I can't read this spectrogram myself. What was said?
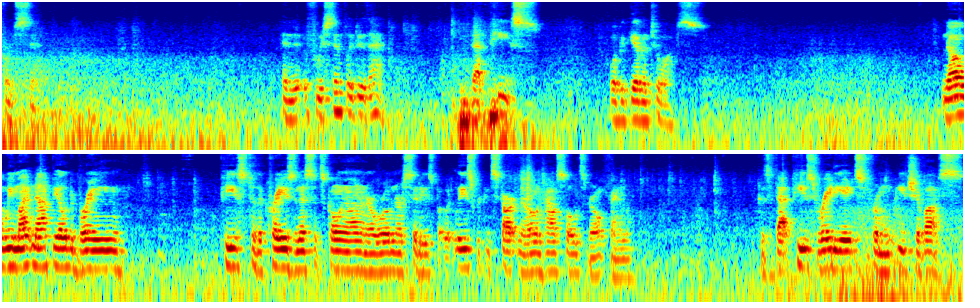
from sin. And if we simply do that, that peace will be given to us. No, we might not be able to bring peace to the craziness that's going on in our world and our cities, but at least we can start in our own households and our own family. Because if that peace radiates from each of us,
